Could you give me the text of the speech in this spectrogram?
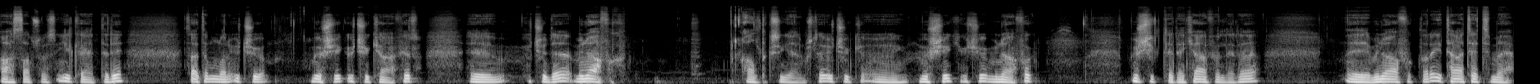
Ahzab suresinin ilk ayetleri zaten bunların üçü müşrik, üçü kafir, e, üçü de münafık. Altı kişi gelmişler. Üçü e, müşrik, üçü münafık. Müşriklere, kafirlere, e, münafıklara itaat etme.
